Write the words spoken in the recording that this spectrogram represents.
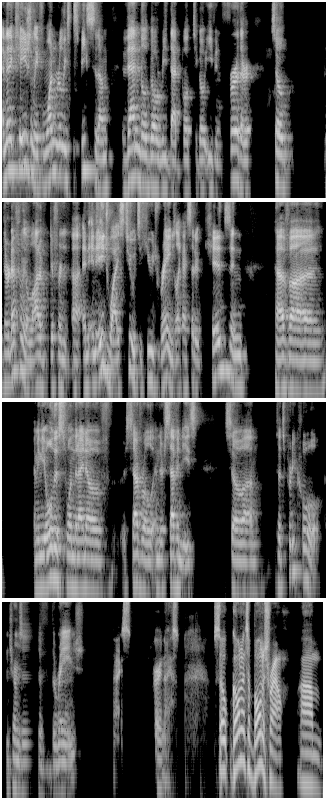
And then occasionally if one really speaks to them then they'll go read that book to go even further. So there are definitely a lot of different uh, and, and age wise too it's a huge range. Like i said kids and have uh i mean the oldest one that i know of several in their 70s so um so it's pretty cool in terms of, the range. Nice. Very nice. So going into bonus round um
